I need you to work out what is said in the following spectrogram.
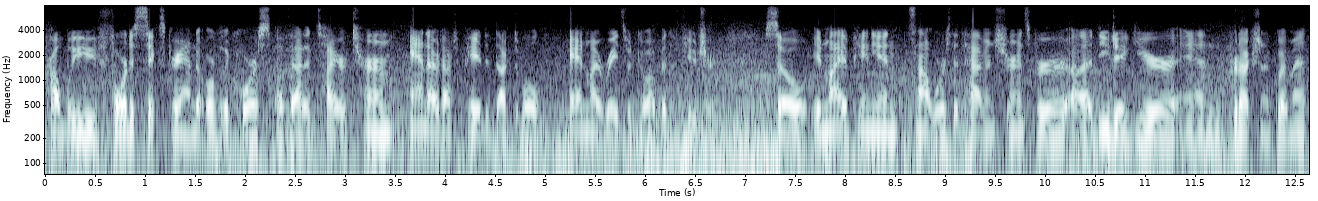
probably four to six grand over the course of that entire term, and I would have to pay a deductible, and my rates would go up in the future. So in my opinion, it's not worth it to have insurance for uh, DJ gear and production equipment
